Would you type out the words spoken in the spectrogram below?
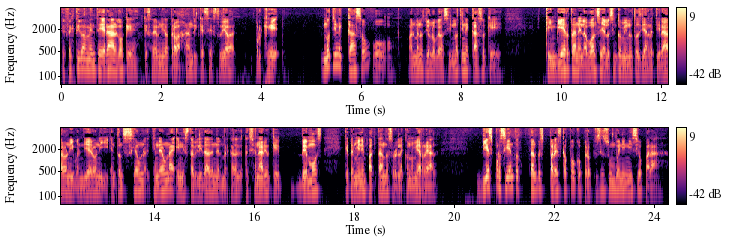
Efectivamente, era algo que, que se había venido trabajando y que se estudiaba, porque no tiene caso, o al menos yo lo veo así, no tiene caso que, que inviertan en la bolsa y a los cinco minutos ya retiraron y vendieron y entonces genera una- inestabilidad en el mercado accionario que vemos que termina impactando sobre la economía real. 10% tal vez parezca poco, pero pues es un buen inicio para,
